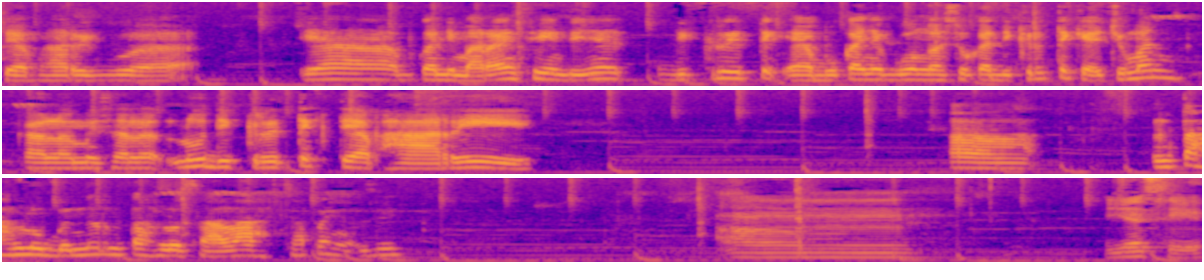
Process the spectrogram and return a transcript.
Tiap hari gue ya bukan dimarahin sih intinya dikritik ya. Bukannya gue nggak suka dikritik ya cuman kalau misalnya lu dikritik tiap hari eh, entah lu bener entah lu salah capek nggak sih? Em, iya sih.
